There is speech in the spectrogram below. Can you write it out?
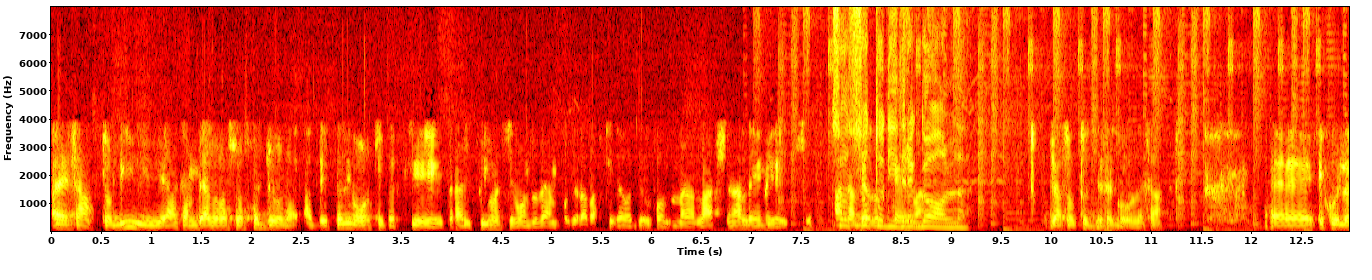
Eh, Esatto, lì ha cambiato la sua stagione, a detta di molti, perché tra il primo e il secondo tempo della partita con l'Arsenal e Emirates ha So- cambiato sotto di tre gol. già sotto di tre gol, esatto. eh, e quello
